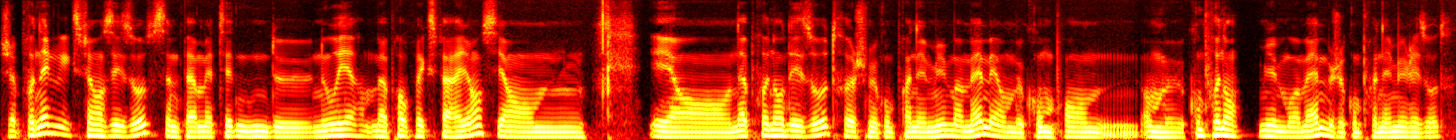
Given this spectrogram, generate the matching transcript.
j'apprenais l'expérience des autres. Ça me permettait de nourrir ma propre expérience et en, et en apprenant des autres, je me comprenais mieux moi-même et en me, en me comprenant mieux moi-même, je comprenais mieux les autres.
